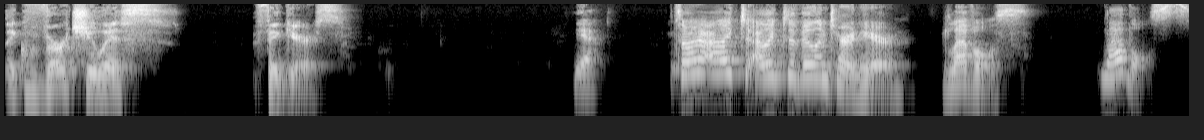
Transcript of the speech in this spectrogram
like virtuous figures Yeah. so i liked i liked the villain turn here levels levels.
